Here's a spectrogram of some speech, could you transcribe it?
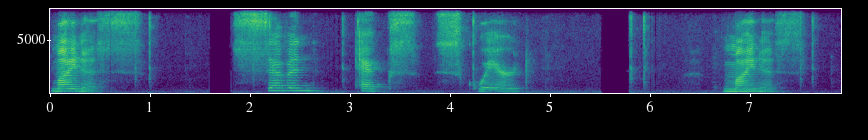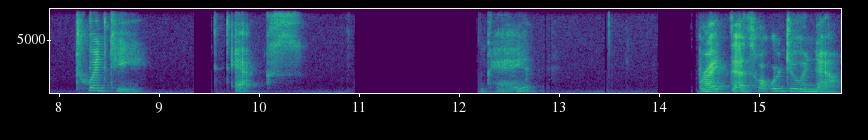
minus 7x squared minus 20x. Okay? Right, that's what we're doing now.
